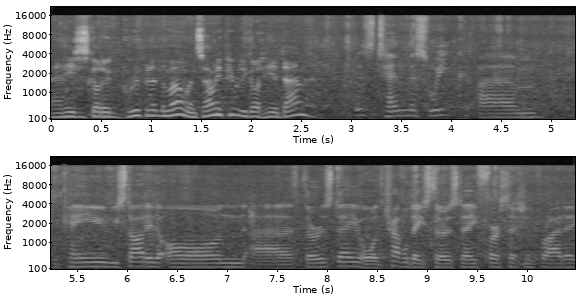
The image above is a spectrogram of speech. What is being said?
And he's just got a group in at the moment. So how many people you got here Dan? There's 10 this week. Um, we came, we started on uh, Thursday, or the travel day's Thursday, first session Friday.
